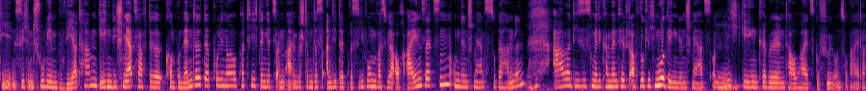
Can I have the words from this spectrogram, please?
die sich in Studien bewährt haben gegen die schmerzhafte Komponente der Polyneuropathie. Ich denke jetzt an ein bestimmtes Antidepressivum, was wir auch einsetzen, um den Schmerz zu behandeln. Mhm. Aber dieses Medikament hilft auch wirklich nur gegen den Schmerz und mhm. nicht gegen Kribbeln, Taubheitsgefühl und so weiter.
